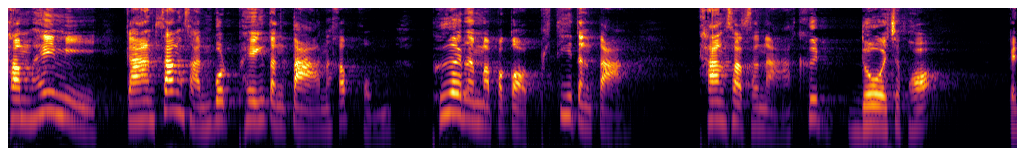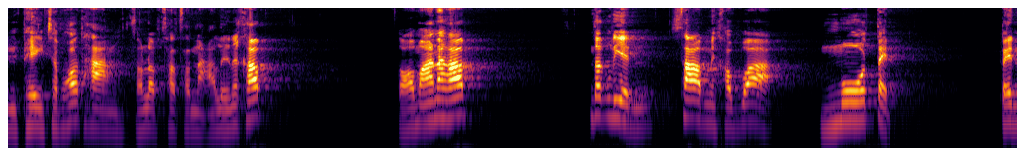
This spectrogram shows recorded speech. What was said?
ทำให้มีการสร้างสรรค์บทเพลงต่างๆนะครับ ผมเพื่อนำมาประกอบพิธีต่างๆ ทางศาสนาขึ้นโดยเฉพาะเป็นเพลงเฉพาะทางสำหรับศาสนาเลยนะครับ ต่อมานะครับ นักเรียนทราบไหมครับว่าโมเต็ตเป็น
